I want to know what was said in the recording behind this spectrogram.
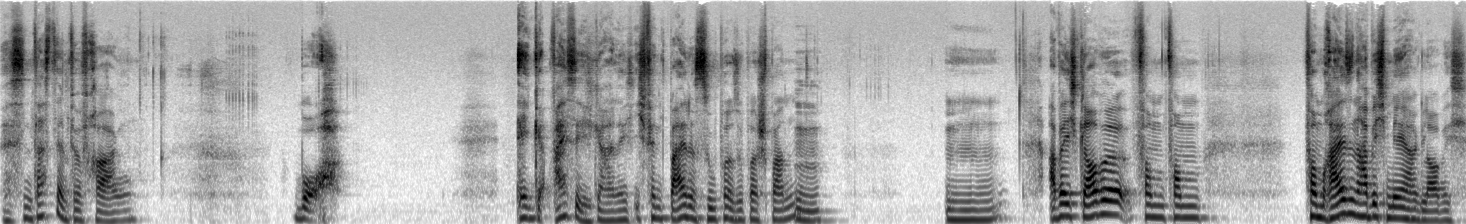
was sind das denn für Fragen? Boah. Ey, weiß ich gar nicht. Ich finde beides super, super spannend. Mm, Aber ich glaube, vom, vom, vom Reisen habe ich mehr, glaube ich.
